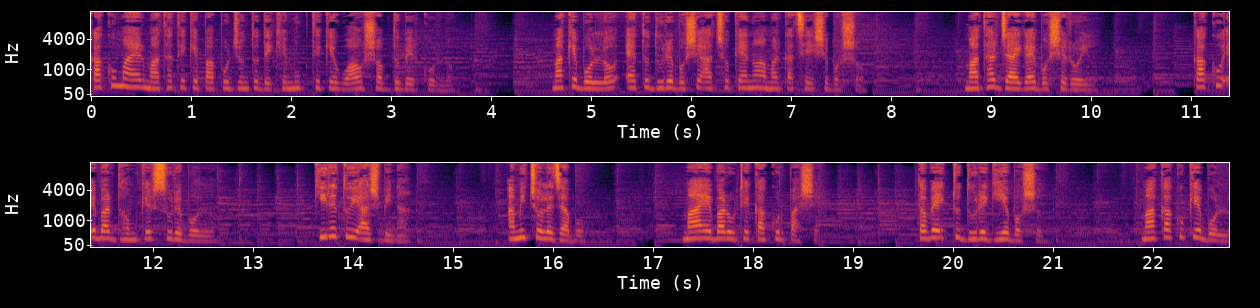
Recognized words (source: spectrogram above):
কাকু মায়ের মাথা থেকে পা পর্যন্ত দেখে মুখ থেকে ওয়াও শব্দ বের করল। মাকে বলল, এত দূরে বসে আছো কেন আমার কাছে এসে বসো। মাথার জায়গায় বসে রইল। কাকু এবার ধমকের সুরে বলল, কিরে তুই আসবি না? আমি চলে যাব। মা এবার উঠে কাকুর পাশে। তবে একটু দূরে গিয়ে বস। মা কাকুকে বলল,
